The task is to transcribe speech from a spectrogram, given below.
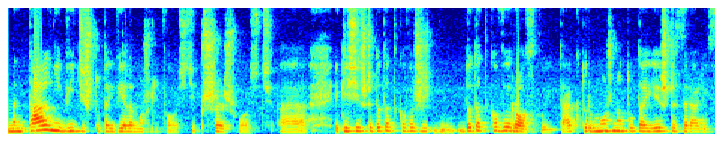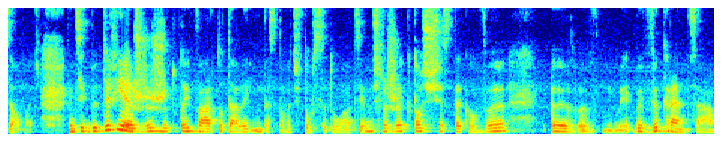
mentalnie widzisz tutaj wiele możliwości, przyszłość, e, jakiś jeszcze dodatkowy, dodatkowy rozwój, tak, który można tutaj jeszcze zrealizować. Więc jakby ty wierzysz, że tutaj warto dalej inwestować w tą sytuację. Myślę, że ktoś się z tego wy, jakby wykręca.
